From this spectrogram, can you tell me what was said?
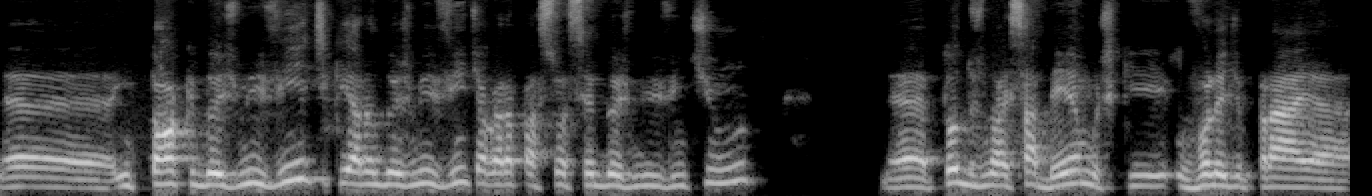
é, em Tóquio 2020, que era 2020, agora passou a ser 2021. É, todos nós sabemos que o vôlei de praia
